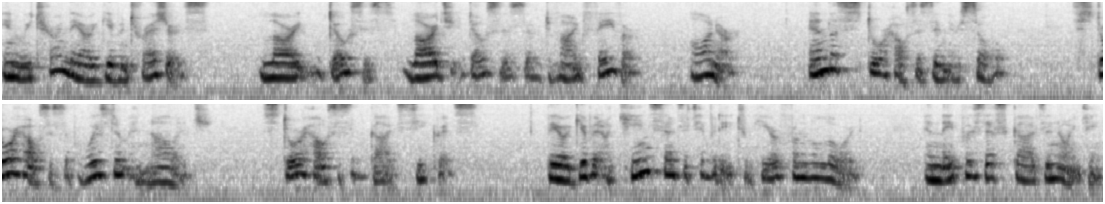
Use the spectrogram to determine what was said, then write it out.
In return, they are given treasures, large doses, large doses of divine favor, honor, endless storehouses in their soul, storehouses of wisdom and knowledge, storehouses of God's secrets. They are given a keen sensitivity to hear from the Lord, and they possess God's anointing.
